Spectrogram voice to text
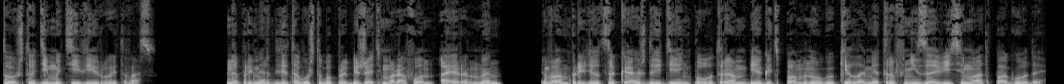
то, что демотивирует вас. Например, для того, чтобы пробежать марафон Ironman, вам придется каждый день по утрам бегать по много километров независимо от погоды,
